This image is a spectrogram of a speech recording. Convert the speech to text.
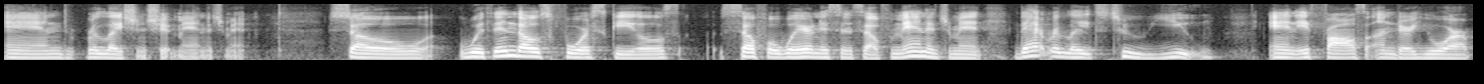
and relationship management. So, within those four skills, self awareness and self management, that relates to you and it falls under your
